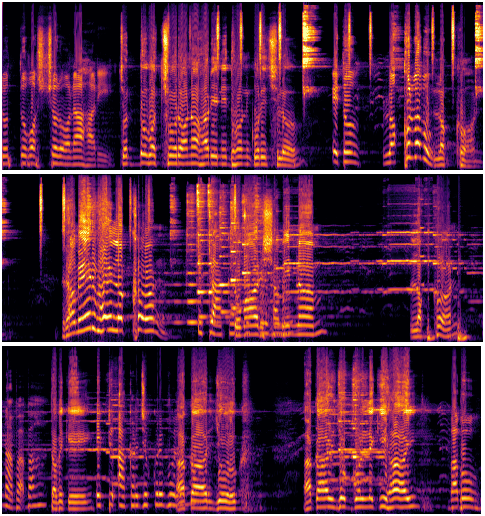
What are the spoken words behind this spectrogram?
চোদ্দ বৎসর অনাহারি। চোদ্দ বছর অনাহারে নিধন করেছিল। এ তো লক্ষণ বাবু। লক্ষণ। রামের ভাই লক্ষণ। একটু আকার তোমার করে স্বামীর নাম লক্ষণ। না বাবা। তবে কে? একটু আকার যোগ করে বলুন। আকার যোগ। আকার যোগ করলে কি হয়? বাবু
